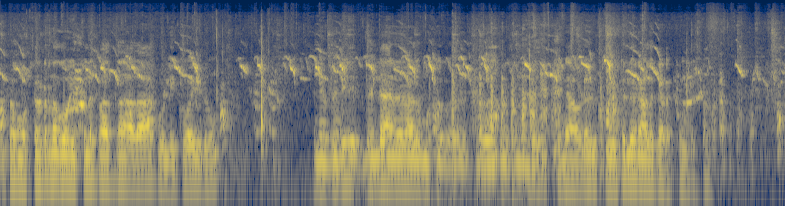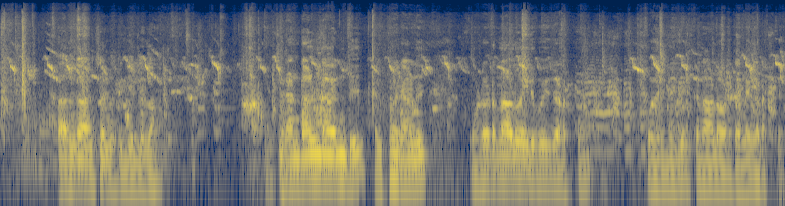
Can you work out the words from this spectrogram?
ഇപ്പം മുട്ടയിടുന്ന കോഴിക്കൾ ഇപ്പം അതാ പുള്ളിക്കോഴി ഇടും. പിന്നെ ഇവർ ഇതിന്റെ ആരൊരാൾ മുട്ട കിട്ടുന്നുണ്ട് പിന്നെ അവിടെ ഒരു കൂട്ടിലൊരാൾ കിടക്കുന്നുണ്ട് കേട്ടോ. അത് കാണിച്ചാൽ തിന്നില്ലതാ ചിലപ്പോൾ രണ്ടാളുണ്ടാവുന്നുണ്ട് ചിലപ്പോൾ ഒരാൾ മുടയിടുന്ന ആളും അതിൽ പോയി കിടക്കും. നിൽക്കുന്ന ആളും അവിടെ തന്നെ കിടക്കും.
